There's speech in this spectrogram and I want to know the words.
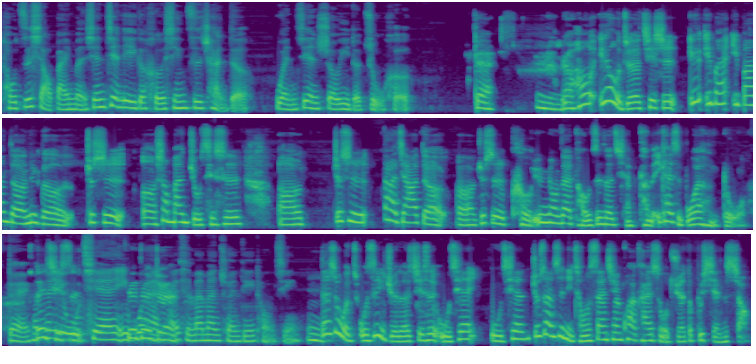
投资小白们先建立一个核心资产的稳健收益的组合。对。嗯，然后因为我觉得其实，因为一般一般的那个就是呃，上班族其实呃。就是大家的呃，就是可运用在投资的钱，可能一开始不会很多，对，所以其实五千一万开始慢慢存第一桶金。嗯，但是我我自己觉得，其实五千五千，就算是你从三千块开始，我觉得都不嫌少，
